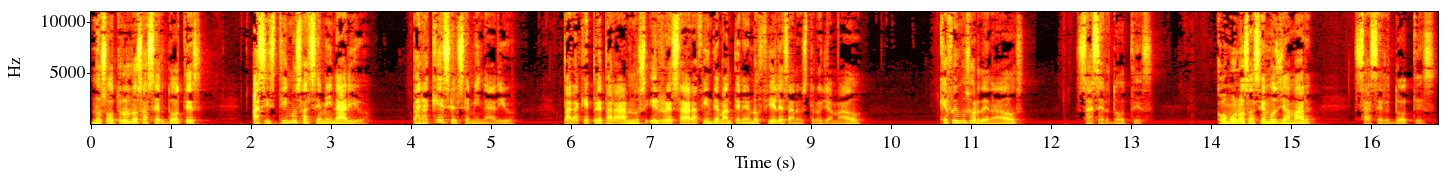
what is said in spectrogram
Nosotros los sacerdotes asistimos al seminario. ¿Para qué es el seminario? ¿Para qué prepararnos y rezar a fin de mantenernos fieles a nuestro llamado? ¿Qué fuimos ordenados? Sacerdotes. ¿Cómo nos hacemos llamar? Sacerdotes.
